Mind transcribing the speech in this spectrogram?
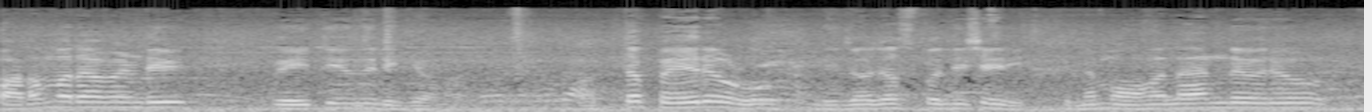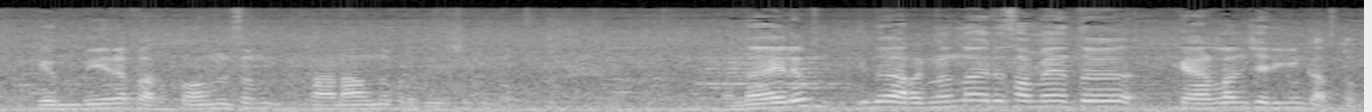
പടം വരാൻ വേണ്ടി വെയിറ്റ് ചെയ്തിരിക്കുകയാണ് ഒറ്റ പേരേ ഉള്ളൂ ലിജോ ജോസ് പല്ലിശ്ശേരി പിന്നെ മോഹൻലാലിന്റെ ഒരു ഗംഭീര പെർഫോമൻസും കാണാമെന്ന് പ്രതീക്ഷിക്കുന്നു. എന്തായാലും ഇത് ഇറങ്ങുന്ന ഒരു സമയത്ത് കേരളം ശരിക്കും കത്തും.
